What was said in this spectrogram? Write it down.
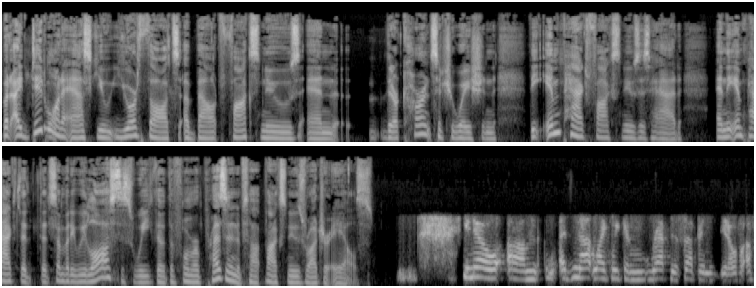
But I did want to ask you your thoughts about Fox News and their current situation, the impact Fox News has had and the impact that, that somebody we lost this week, the, the former president of Fox News, Roger Ailes. You know, um, not like we can wrap this up in you know a five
